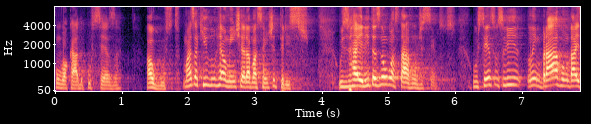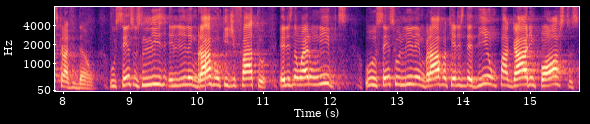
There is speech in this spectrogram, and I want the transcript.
convocado por César Augusto. Mas aquilo realmente era bastante triste. Os israelitas não gostavam de censos. Os censos lhe lembravam da escravidão. Os censos lhe, lembravam que, de fato, eles não eram livres. O censo lhe lembrava que eles deviam pagar impostos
